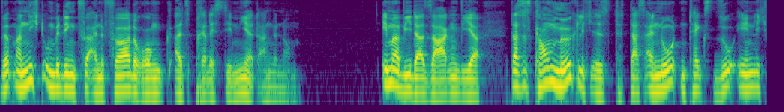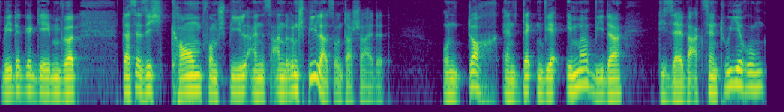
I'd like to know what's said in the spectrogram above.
wird man nicht unbedingt für eine Förderung als prädestiniert angenommen. Immer wieder sagen wir, dass es kaum möglich ist, dass ein Notentext so ähnlich wiedergegeben wird, dass er sich kaum vom Spiel eines anderen Spielers unterscheidet. Und doch entdecken wir immer wieder dieselbe Akzentuierung,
